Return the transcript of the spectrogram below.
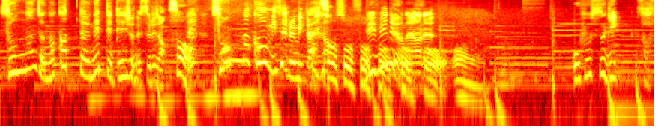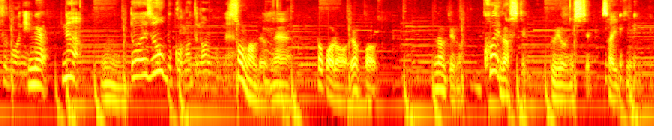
そんなんじゃなかったよねってテンションでするじゃんう。。そう。そんな顔見せるみたいな。そうそうそう。ビビるよねあれそうオフすぎ、さすがに。うん。ねね。うん。大丈夫かなってなるもんね。そうなんだよね。だから、やっぱ、なんていうの、声出していくようにしてる、最近。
